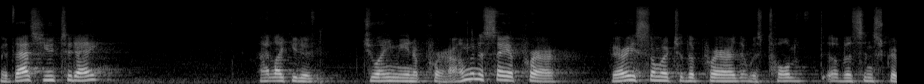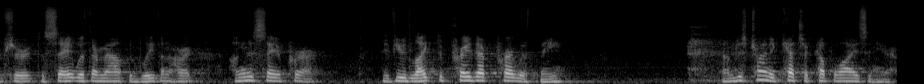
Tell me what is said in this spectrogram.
If that's you today, I'd like you to join me in a prayer. I'm going to say a prayer very similar to the prayer that was told of us in Scripture to say it with our mouth and believe in our heart. I'm going to say a prayer. If you'd like to pray that prayer with me, I'm just trying to catch a couple eyes in here.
